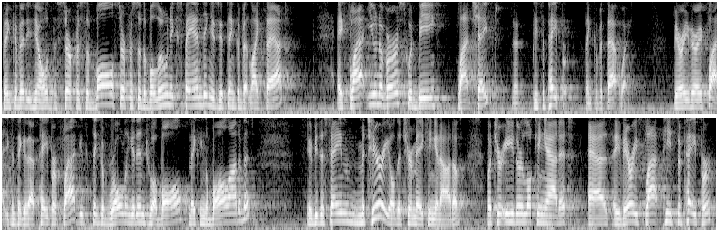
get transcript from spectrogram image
Think of it, you know, the surface of the ball, surface of the balloon expanding as you think of it like that. A flat universe would be flat shaped, a piece of paper. Think of it that way. Very, very flat. You can think of that paper flat. You can think of rolling it into a ball, making a ball out of it. It'd be the same material that you're making it out of, but you're either looking at it as a very flat piece of paper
